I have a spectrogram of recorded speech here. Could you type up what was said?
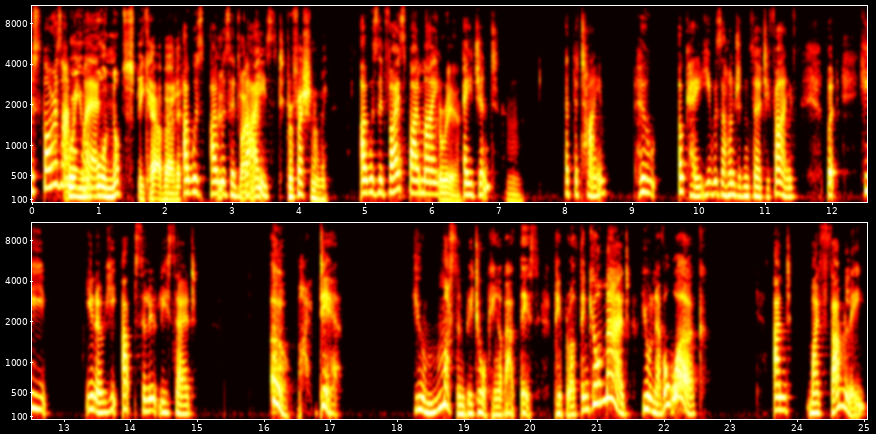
as far as I'm well, you aware. were warned not to speak out about it I was I Who- was by advised. professionally. I was advised by my Career. agent Mm. at the time, who, okay, he was 135, but he, you know, he absolutely said, Oh, my dear, you mustn't be talking about this. People will think you're mad. You'll never work. And my family,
